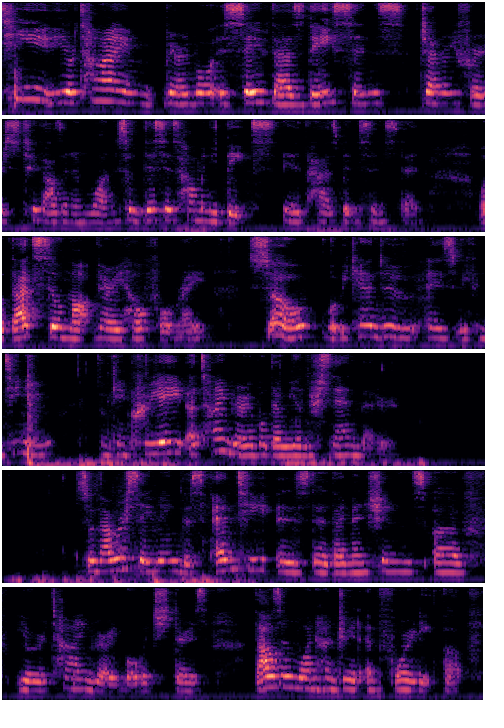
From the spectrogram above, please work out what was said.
t, your time variable is saved as days since January 1st, 2001. So this is how many dates it has been since then. Well, that's still not very helpful, right? So what we can do is we continue we can create a time variable that we understand better. So now we're saving this nt is the dimensions of your time variable, which there's 1140 of.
